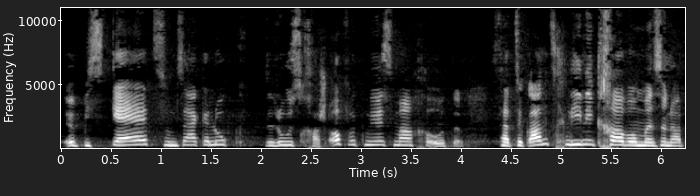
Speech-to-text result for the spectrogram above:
etwas gegeben, um zu sagen, schau, daraus kannst du Apfelgemüse machen oder es hat so ganz kleine gehabt, wo man so eine Art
